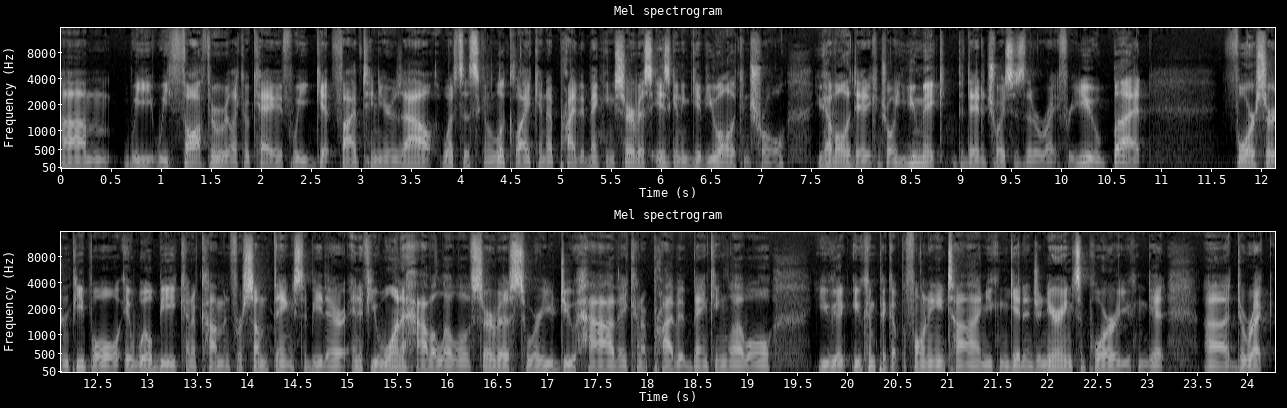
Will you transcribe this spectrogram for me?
um, we we thought through we're like okay if we get five ten years out what's this going to look like and a private banking service is going to give you all the control you have all the data control you make the data choices that are right for you but for certain people, it will be kind of common for some things to be there. And if you want to have a level of service to where you do have a kind of private banking level, you get, you can pick up the phone anytime. You can get engineering support. You can get uh, direct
